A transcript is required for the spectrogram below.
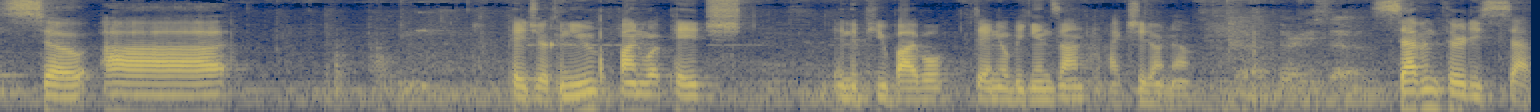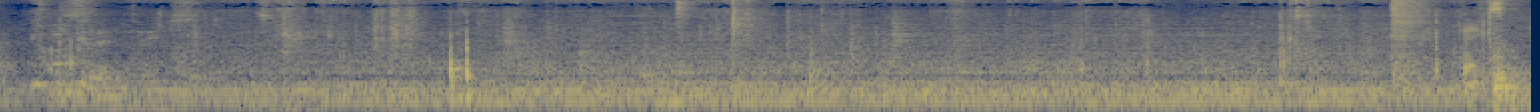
So, uh, Can you find what page in the Pew Bible Daniel begins on? I actually don't know. 737. 737. Thanks.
